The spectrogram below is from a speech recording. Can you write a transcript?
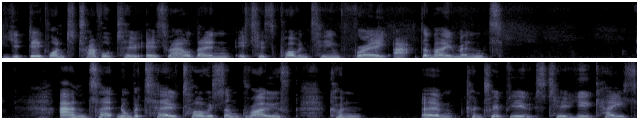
you did want to travel to Israel then it is quarantine free at the moment. And uh, number two tourism growth con um, contributes to UK's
